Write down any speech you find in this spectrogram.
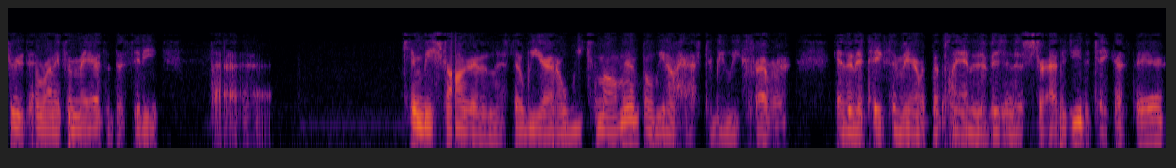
truth in running for mayor is that the city uh, can be stronger than this. That we are at a weak moment, but we don't have to be weak forever, and that it takes a mayor with a plan and a vision and a strategy to take us there.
